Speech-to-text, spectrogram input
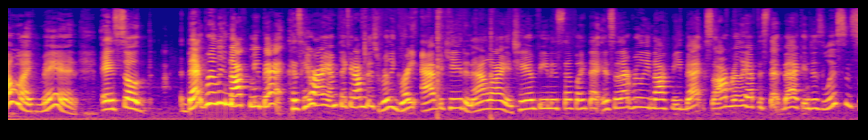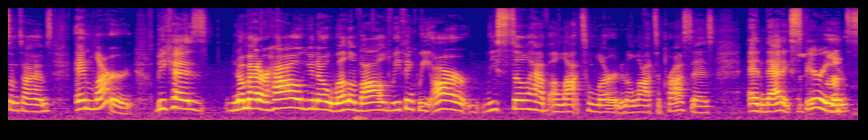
I'm like, man. And so that really knocked me back because here I am thinking I'm this really great advocate and ally and champion and stuff like that. And so that really knocked me back. So I really have to step back and just listen sometimes and learn because no matter how, you know, well evolved we think we are, we still have a lot to learn and a lot to process. And that experience.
